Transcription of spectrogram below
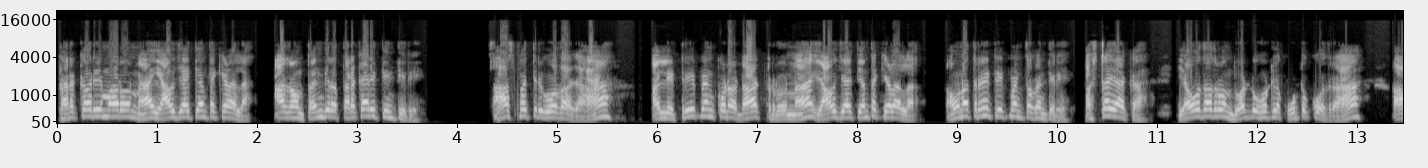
ತರಕಾರಿ ಮಾರೋನ್ನ ಯಾವ ಜಾತಿ ಅಂತ ಕೇಳಲ್ಲ. ಆದ್ರೆ ಅವ್ನು ತಂದಿರೋ ತರಕಾರಿ ತಿಂತೀರಿ. ಆಸ್ಪತ್ರೆಗೆ ಹೋದಾಗ ಅಲ್ಲಿ ಟ್ರೀಟ್ಮೆಂಟ್ ಕೊಡೋ ಡಾಕ್ಟ್ರನ್ನ ಯಾವ ಜಾತಿ ಅಂತ ಕೇಳಲ್ಲ. ಅವನ ಹತ್ರನೇ ಟ್ರೀಟ್ಮೆಂಟ್ ತಗೊಂತೀರಿ. ಅಷ್ಟೇ ಯಾಕ? ಯಾವ್ದಾದ್ರು ಒಂದು ದೊಡ್ಡ ಹೋಟ್ಲಕ್ಕೆ ಊಟಕ್ಕೆ ಹೋದ್ರ ಆ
